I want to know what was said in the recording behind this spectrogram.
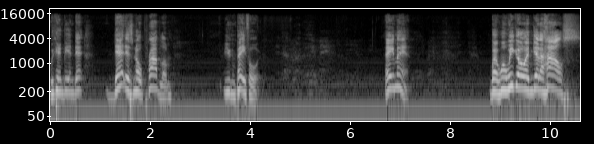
we can't be in debt. Debt is no problem. You can pay for it. Amen. But when we go and get a house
